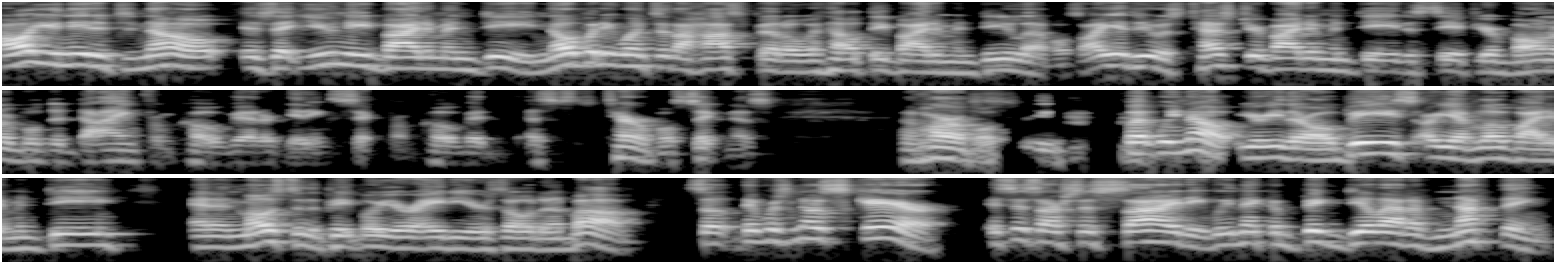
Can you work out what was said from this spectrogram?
all you needed to know is that you need vitamin D. Nobody went to the hospital with healthy vitamin D levels. All you do is test your vitamin D to see if you're vulnerable to dying from COVID or getting sick from COVID. It's terrible sickness, a horrible thing. But we know you're either obese or you have low vitamin D. And in most of the people, you're 80 years old and above. So there was no scare. It's just our society. We make a big deal out of nothing.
